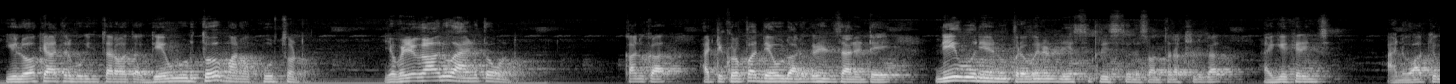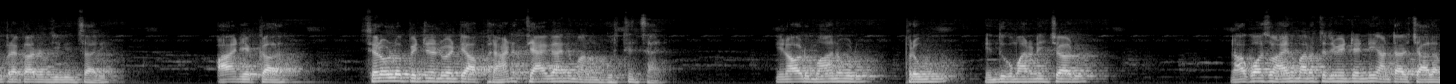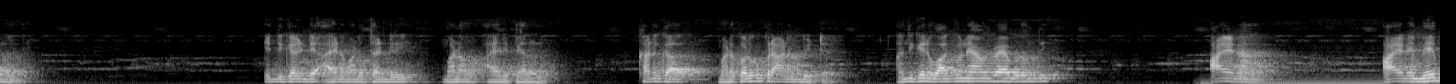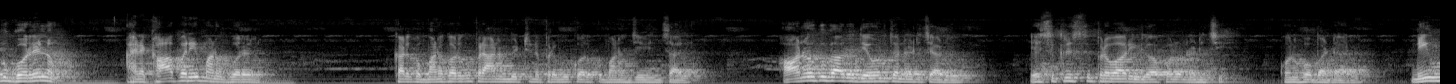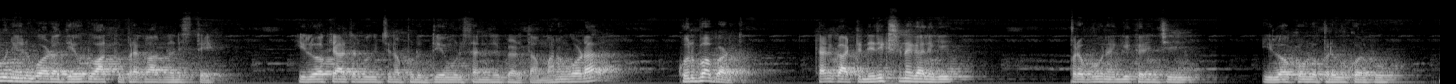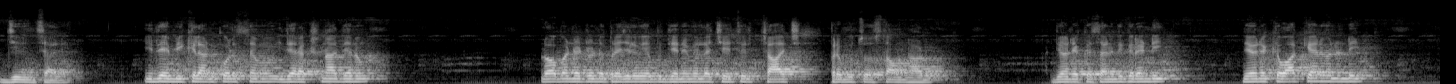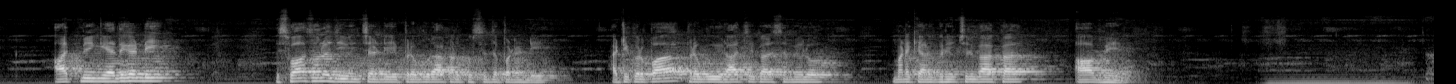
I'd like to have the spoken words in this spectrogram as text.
ఈ లోకయాత్ర ముగిసిన తర్వాత దేవుడితో మనం కూర్చుంటాం. యుగయుగాలు ఆయనతో ఉంటాం. కనుక అట్టి కృప దేవుడు అనుగ్రహించాలంటే నీవు నేను ప్రభువుని యేసుక్రీస్తుని సొంత రక్షుడిగా అంగీకరించి ఆయన వాక్యం ప్రకారం జీవించాలి. ఆయన యొక్క సెలవులో పెట్టినటువంటి ఆ ప్రాణ త్యాగాన్ని మనం గుర్తించాలి. ఈనాడు మానవుడు ప్రభు ఎందుకు మరణించాడు? నా కోసం ఆయన మరణించడం ఏంటండి? అంటారు చాలామంది. ఎందుకంటే ఆయన మన తండ్రి మనం ఆయన పిల్లలు. కనుక మన కొరకు ప్రాణం పెట్టారు. అందుకని వాక్యం ఏమని రాయబడి ఉంది? ఆయన ఆయన మేపు గొర్రెలం. ఆయన కాపరి మన గొర్రెలు. కనుక మన కొరకు ప్రాణం పెట్టిన ప్రభు కొరకు మనం జీవించాలి. ఆనోకు గారు దేవుడితో నడిచాడు. యేసుక్రీస్తు ప్రవారు ఈ లోకంలో నడిచి కొనుకోబడ్డారు. నీవు నేను కూడా దేవుడి వాక్య ప్రకారం నడిస్తే ఈ లోకయాత్ర ముగించినప్పుడు దేవుడి సన్నిధికి వెళ్తాం. మనం కూడా కొనుకోబడతాం. కనుక అట్టి నిరీక్షణ కలిగి ప్రభువుని అంగీకరించి ఈ లోకంలో ప్రభు కొరకు జీవించాలి. ఇదే మిక్కిలి అనుకూల సమయం ఇదే రక్షణా దినం లోబడినటువంటి ప్రజల వైపు దినమిల్ల చేతులు చాచి ప్రభు చూస్తూ ఉన్నాడు. దేవుని యొక్క సన్నిధికి రండి. దేవుని యొక్క వాక్యాన్ని వినండి. ఆత్మీయంగా ఎదగండి. విశ్వాసంలో జీవించండి. ప్రభు రాకడకు సిద్ధపడండి. అటు కృప ప్రభు ఈ రాత్రికాల సమయంలో మనకి అనుగ్రహించునుగాక. ఆమె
